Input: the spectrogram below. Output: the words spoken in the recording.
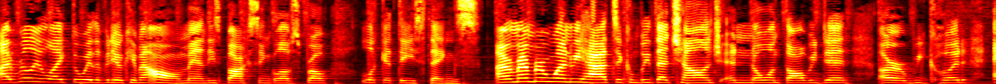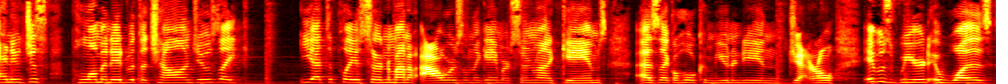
I really liked the way the video came out. Oh man, these boxing gloves, bro. Look at these things. I remember when we had to complete that challenge and no one thought we did or we could, and it just plummeted with the challenge. It was like you had to play a certain amount of hours on the game or a certain amount of games as like a whole community in general. It was weird, it was,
